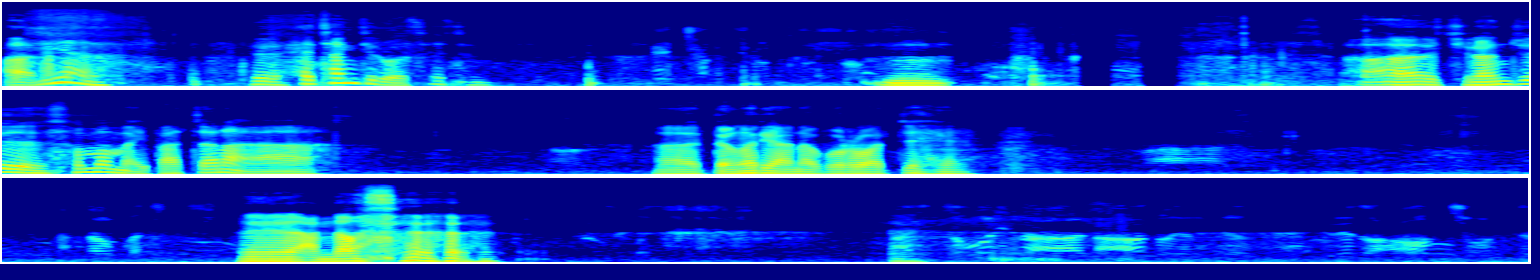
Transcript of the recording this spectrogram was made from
아니야. 그 해창지로 왔어 해창. 음. 아 지난주에 손만 많이 봤잖아. 아 덩어리 하나 보러 왔지. 예, 안 나왔어. 덩어리가 나와도 이러면 그래도 아홉 치부터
